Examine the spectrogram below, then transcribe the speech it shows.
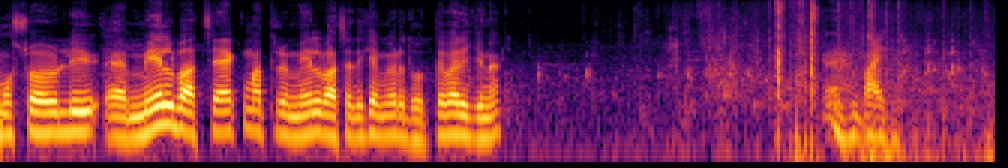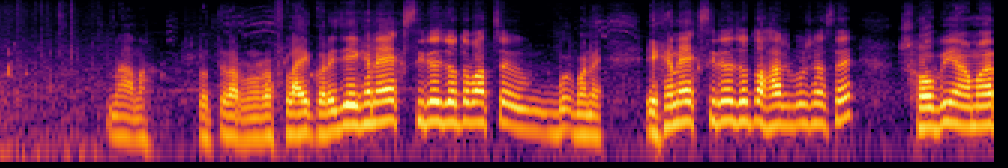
মোস্ট প্রবলি মেল বাচ্চা, একমাত্র মেল বাচ্চা, দেখি আমি ওরা ধরতে পারি কিনা। বাই। না না, ধরতে পারব না, ওরা ফ্লাই করে। যে এখানে এক সিরিয়াল যত বাচ্চা মানে এখানে এক সিরিয়াল যত হাঁস বসে আছে, সবই আমার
